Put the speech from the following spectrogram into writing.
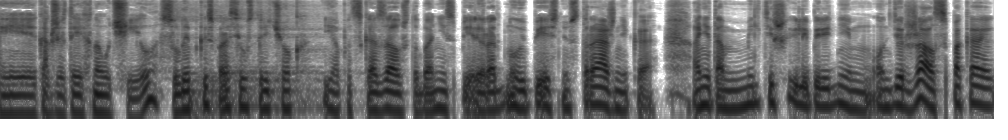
и как же ты их научил? С улыбкой спросил старичок. Я подсказал, чтобы они спели родную песню стражника. Они там мельтешили перед ним. Он держался, пока...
